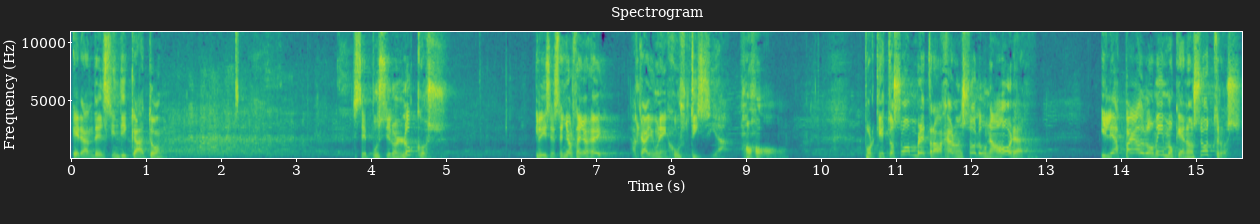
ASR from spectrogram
eran del sindicato, se pusieron locos. Y le dice, señor, señor, hey, acá hay una injusticia. Oh, porque estos hombres trabajaron solo una hora y le has pagado lo mismo que a nosotros,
